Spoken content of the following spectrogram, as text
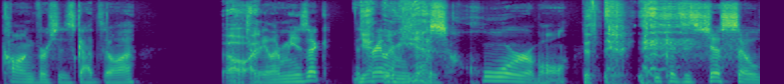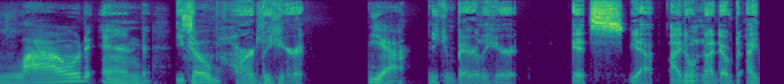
Kong versus Godzilla. Oh, trailer I, music. The yeah, trailer oh, music yes. is horrible because it's just so loud and you so, can hardly hear it. Yeah, you can barely hear it. It's yeah. I don't know. I don't. I.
